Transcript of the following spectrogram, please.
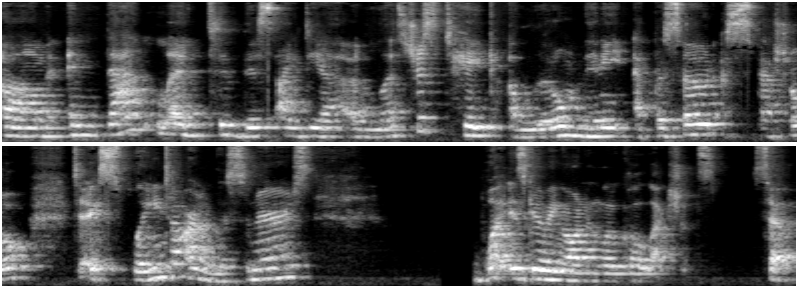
Um, and that led to this idea of let's just take a little mini episode, a special, to explain to our listeners what is going on in local elections. So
